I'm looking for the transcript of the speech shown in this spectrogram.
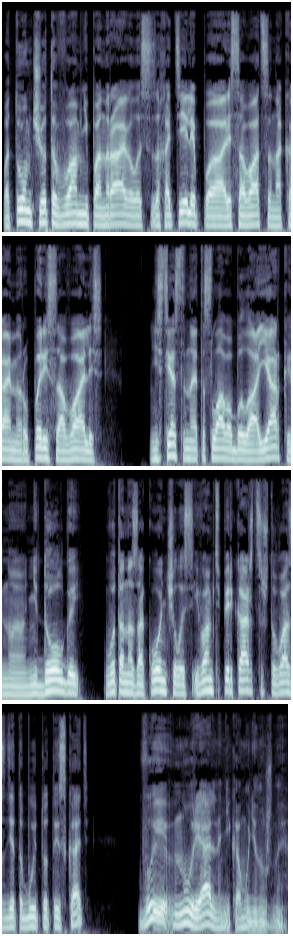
потом что-то вам не понравилось, захотели порисоваться на камеру, порисовались. Естественно, эта слава была яркой, но недолгой. Вот она закончилась, и вам теперь кажется, что вас где-то будет кто-то искать? Вы, ну, реально никому не нужны.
